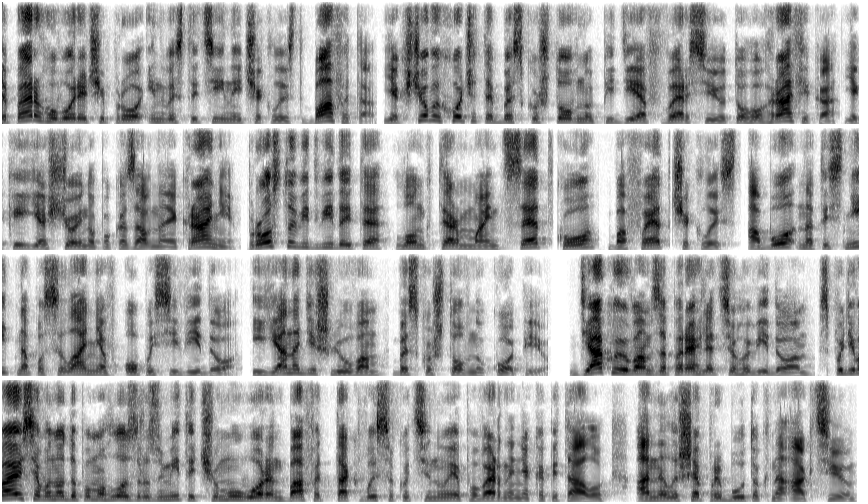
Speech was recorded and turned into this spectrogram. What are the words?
Тепер, говорячи про інвестиційний чек-лист Баффета, якщо ви хочете безкоштовну PDF-версію того графіка, який я щойно показав на екрані, просто відвідайте Long Term Mindset Co. Buffett Checklist або натисніть на посилання в описі відео, і я надішлю вам безкоштовну копію. Дякую вам за перегляд цього відео. Сподіваюся, воно допомогло зрозуміти, чому Уоррен Баффет так високо цінує повернення капіталу, а не лише прибуток на акцію.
